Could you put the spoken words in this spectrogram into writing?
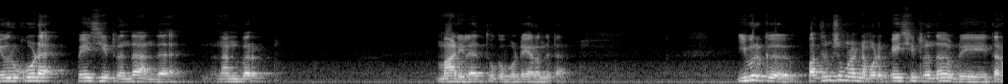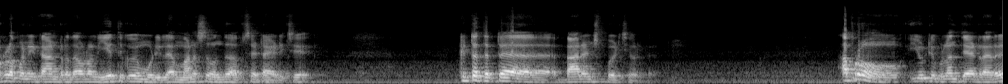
இவர் கூட பேசிகிட்டு இருந்த அந்த நண்பர் மாடியில் தூக்க போட்டு இறந்துட்டார். இவருக்கு பத்து நிமிஷம் முன்னாடி நம்மளோட பேசிகிட்டு இருந்தோம் இப்படி தற்கொலை பண்ணிட்டான்றதை அவரால் ஏற்றுக்கவே முடியல. மனசு வந்து அப்செட் ஆகிடுச்சு கிட்டத்தட்ட பேலன்ஸ் போயிடுச்சு அவருக்கு அப்புறம் யூடியூப்லாம் தேடுறாரு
